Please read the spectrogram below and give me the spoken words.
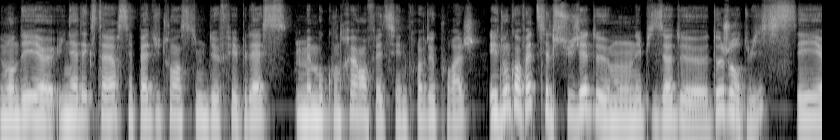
demander euh, une aide extérieure c'est pas du tout un signe de faiblesse même au contraire en fait c'est une preuve de courage et donc en fait c'est le sujet de mon épisode d'aujourd'hui c'est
